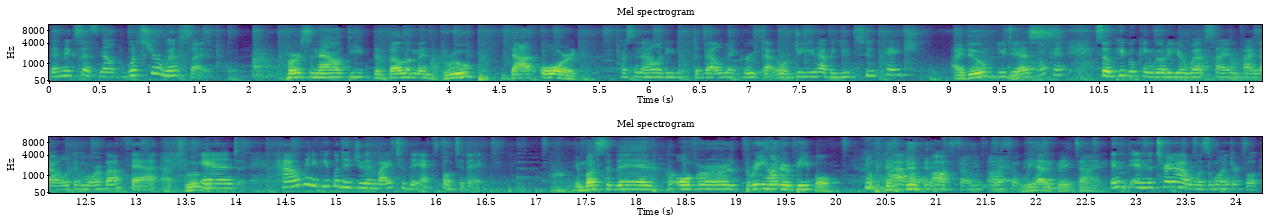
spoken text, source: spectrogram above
that makes sense. Now, what's your website? Personalitydevelopmentgroup.org. Personalitydevelopmentgroup.org. Do you have a YouTube page? I do. You do? Yes. Okay. So people can go to your website and find out a little bit more about that. Absolutely. And how many people did you invite to the expo today? It must have been over 300 people. wow, awesome, awesome. Yeah, we had a great time. And, and the turnout was wonderful.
